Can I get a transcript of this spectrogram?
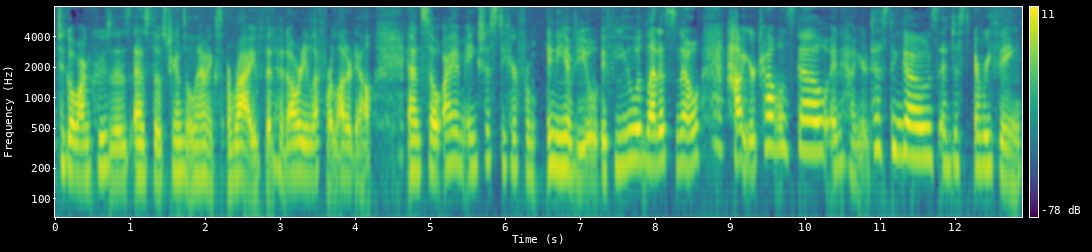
to go on cruises as those transatlantics arrive that had already left Fort Lauderdale. And so I am anxious to hear from any of you. If you would let us know how your travels go and how your testing goes and just everything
